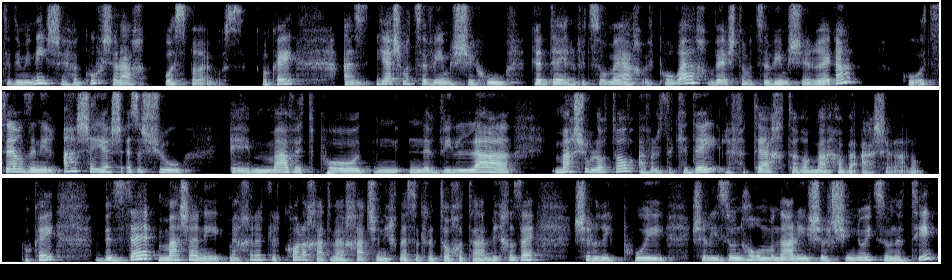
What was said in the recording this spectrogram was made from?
תדמייני שהגוף שלך הוא אספרגוס, אוקיי? אז יש מצבים שהוא גדל וצומח ופורח, ויש את המצבים שרגע, הוא עוצר, זה נראה שיש איזשהו אה, מוות פה, נבילה, משהו לא טוב, אבל זה כדי לפתח את הרמה הבאה שלנו. אוקיי? וזה מה שאני מאחלת לכל אחת ואחת שנכנסת לתוך התהליך הזה של ריפוי, של איזון הורמונלי, של שינוי תזונתי,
